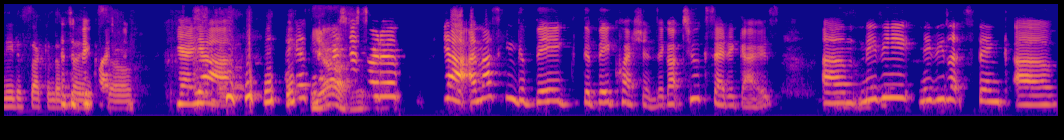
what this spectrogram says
I need a second to That's think. So yeah, yeah. I guess yeah. it's just sort of yeah. I'm asking the big the big questions. I got too excited, guys. Um, maybe maybe let's think of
